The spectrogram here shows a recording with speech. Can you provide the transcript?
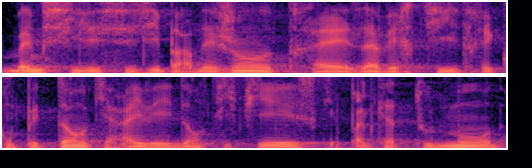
même s'il est saisi par des gens très avertis, très compétents, qui arrivent à identifier, ce qui n'est pas le cas de tout le monde,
